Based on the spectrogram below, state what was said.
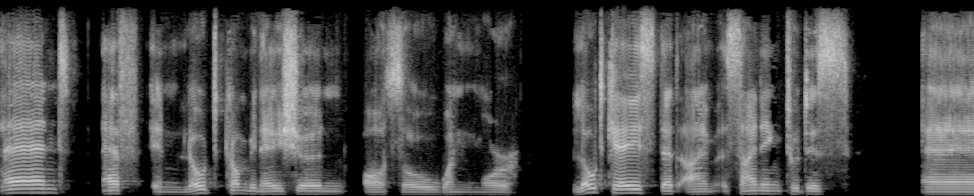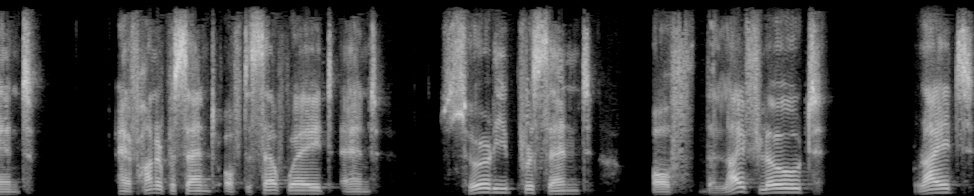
and F in load combination also one more load case that I'm assigning to this and have 100% of the self weight and 30% of the live load, right?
